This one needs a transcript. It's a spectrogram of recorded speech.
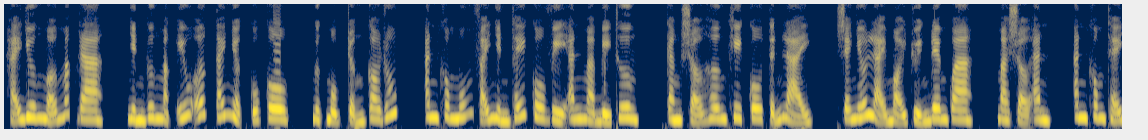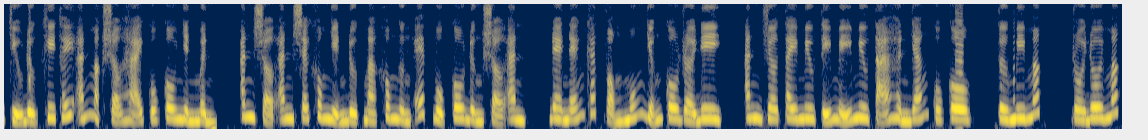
Hải Dương mở mắt ra, nhìn gương mặt yếu ớt tái nhật của cô, ngực một trận co rút, anh không muốn phải nhìn thấy cô vì anh mà bị thương, càng sợ hơn khi cô tỉnh lại, sẽ nhớ lại mọi chuyện đêm qua, mà sợ anh, anh không thể chịu được khi thấy ánh mặt sợ hãi của cô nhìn mình, anh sợ anh sẽ không nhịn được mà không ngừng ép buộc cô đừng sợ anh đè nén khát vọng muốn dẫn cô rời đi, anh giơ tay miêu tỉ mỉ miêu tả hình dáng của cô, từ mi mắt, rồi đôi mắt,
